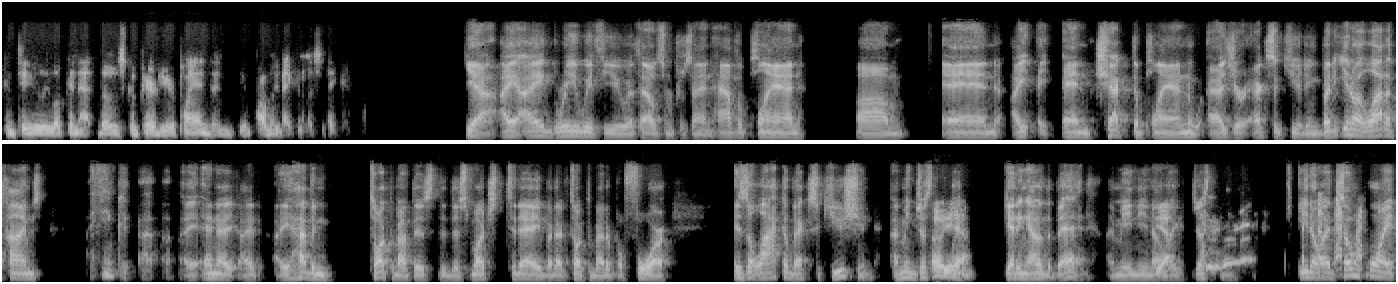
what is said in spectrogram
continually looking at those compared to your plan, then you're probably making a mistake. Yeah, I, I agree with you a thousand percent. Have a plan, um, and I and check the plan as you're executing. But you know, a lot of times, I think, uh, and I, I I haven't talked about this this much today, but I've talked about it before. Is a lack of execution. I mean, just oh yeah, like getting out of the bed. I mean, you know, yeah. like just you know, at some point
